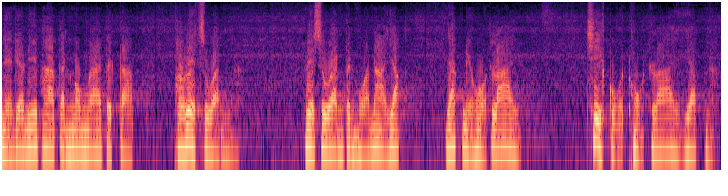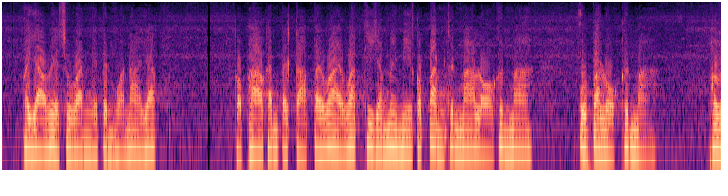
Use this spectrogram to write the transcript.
เนี่ยเดี๋ยวนี้พากันงมงายไปกราบพระเวสสุวรรณ เวสสุวรรณเป็นหัวหน้ายักษ์ ยักษ์เนี่ยโหดร้ายขี้โกรธโหดร้ายยักษ์นะพญาเวสสุวรรณเนี่ยเป็นหัวหน้ายักษ์ ก็พากันไปกราบไปไหว้วัดที่ยังไม่มีก็ปั้นขึ้นมาหล่อขึ้นมา อุปโลกขึ้นมา พระเว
